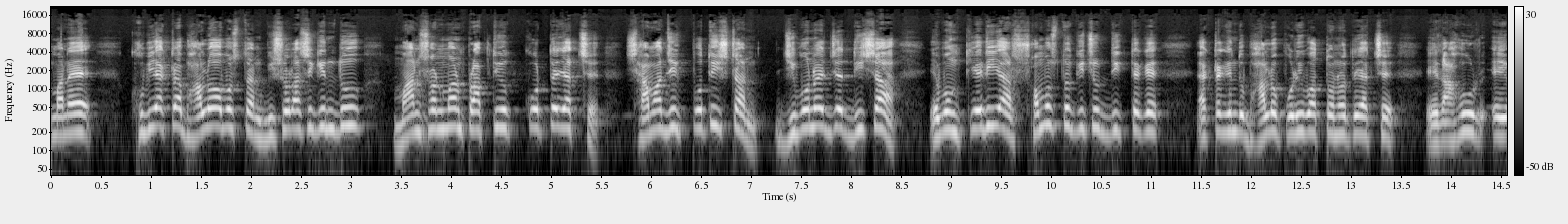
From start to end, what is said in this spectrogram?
মানে খুবই একটা ভালো অবস্থান। বিশ্বরাশি কিন্তু মান সম্মান প্রাপ্তি করতে যাচ্ছে। সামাজিক প্রতিষ্ঠান, জীবনের যে দিশা এবং কেরিয়ার সমস্ত কিছুর দিক থেকে একটা কিন্তু ভালো পরিবর্তন হতে যাচ্ছে এই রাহুর এই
